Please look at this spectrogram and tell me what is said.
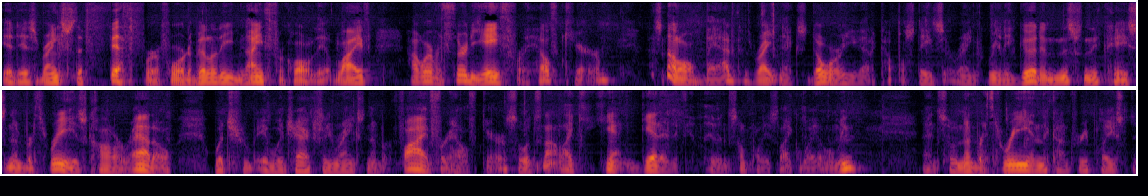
It is ranks the fifth for affordability, ninth for quality of life, However, 38th for health care, that's not all bad because right next door you got a couple states that rank really good. And in this, in this case, number three is Colorado, which which actually ranks number five for health care. So it's not like you can't get it if you live in some place like Wyoming. And so number three in the country place to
